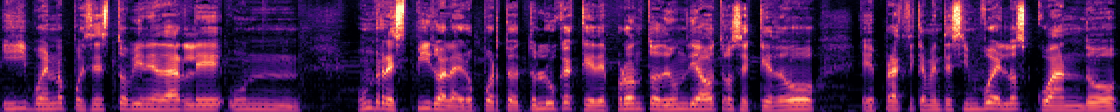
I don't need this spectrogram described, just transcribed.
Y bueno, pues esto viene a darle un, un respiro al aeropuerto de Toluca que de pronto de un día a otro se quedó eh, prácticamente sin vuelos cuando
